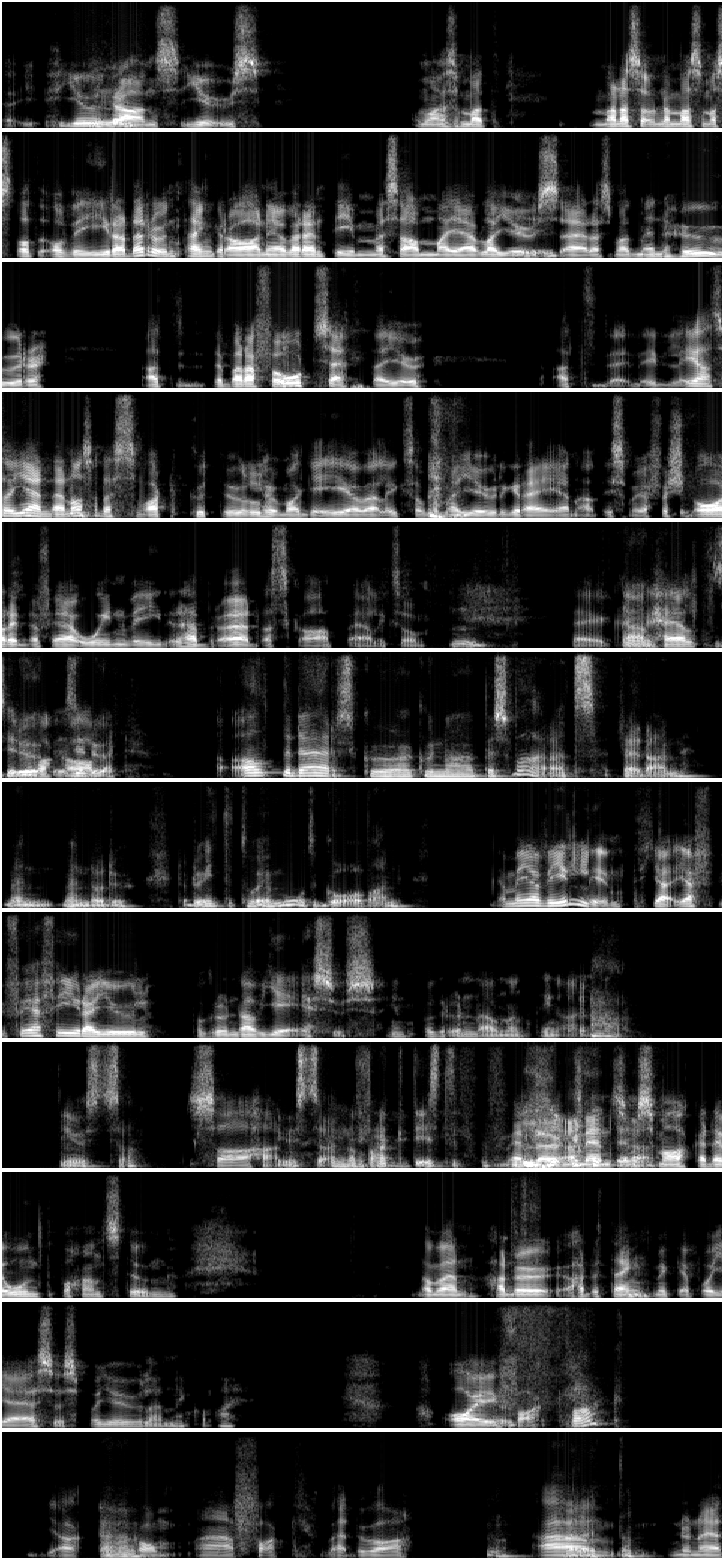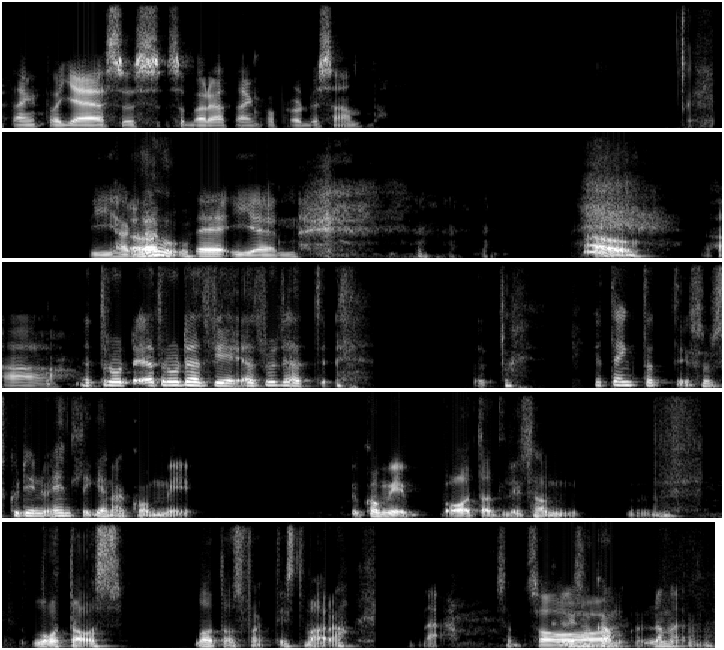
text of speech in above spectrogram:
eh, julgransljus. Mm. Och man som att man har, som, när man som har stått och virade runt en gran i över en timme samma jävla ljus mm. är det som att, men hur? Att det bara fortsätter ju. Att, alltså igen, det är någon sån där svart kutulhu-magi över liksom de här julgrejerna. Liksom, jag förstår inte för jag är oinvigd i det här brödraskapet. Liksom. Mm. Det är ja. helt ser du, ser du, allt det där skulle kunna besvarats redan men, men då, du, då du inte tog emot gåvan. Ja, men jag vill inte. Jag, jag, för jag firar jul på grund av Jesus, inte på grund av någonting annat. Ja, just så. Sa han. Just så, no, faktiskt. Med lögnen ja, som ja. smakade ont på hans tunga. No, men, har, du, har du tänkt mm. mycket på Jesus på julen, Nikolaj? Oj, fuck. Fuck jag kom, ah, fuck, vad det var. Um, nu när jag tänkte på Jesus så började jag tänka på producenten. Vi har glömt oh. det igen. oh. uh. jag, trodde, jag trodde att vi, jag trodde att jag tänkte att liksom, skulle de nu äntligen ha kommit, kommit åt att liksom låta oss, låta oss faktiskt vara. Nej. Så, Så- liksom kan, nej, men,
